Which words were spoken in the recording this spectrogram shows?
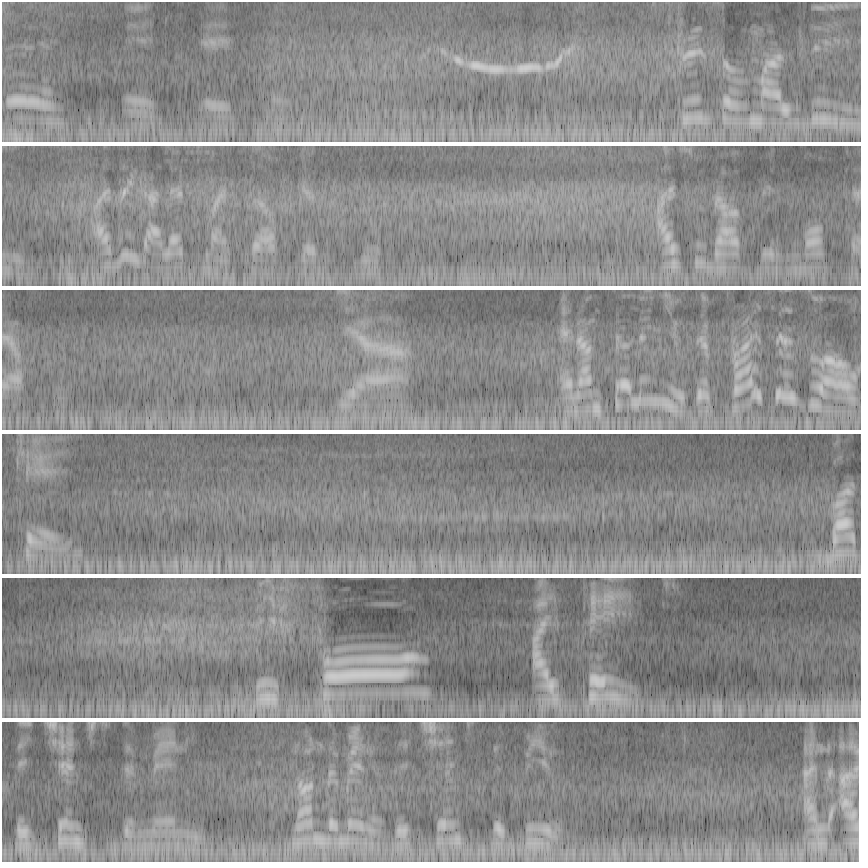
Hey hey hey hey streets of maldives. I think i let myself get duped. I should have been more careful yeah. And i'm telling you the prices were okay. But before I paid they changed the menu. Not the menu they changed the bill. And I,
